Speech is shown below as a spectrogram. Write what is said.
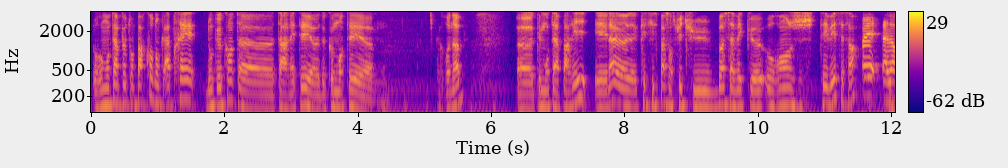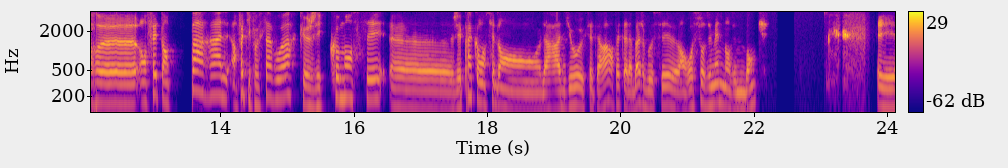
remonter un peu ton parcours. Donc après, donc quand t'as as arrêté de commenter Grenoble, euh, t'es monté à Paris et là, euh, qu'est-ce qui se passe ensuite? Tu bosses avec euh, Orange TV, c'est ça? Ouais, alors en fait, en parallèle, en fait, il faut savoir que j'ai commencé, j'ai pas commencé dans la radio, etc. En fait, à la base, je bossais en ressources humaines dans une banque. Et,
